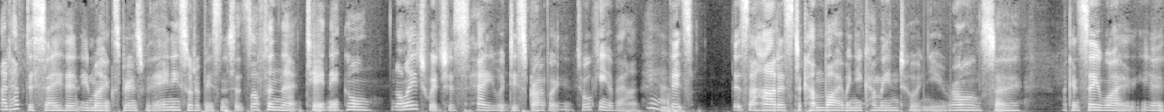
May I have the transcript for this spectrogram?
I'd have to say that in my experience with any sort of business, it's often that technical knowledge, which is how you would describe what you're talking about. Yeah. That's that's the hardest to come by when you come into a new role. So I can see why you know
